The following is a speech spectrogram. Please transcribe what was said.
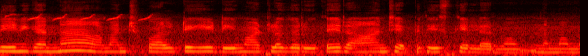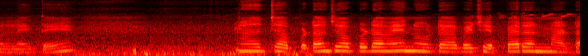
దీనికన్నా మంచి క్వాలిటీ డీమార్ట్లో దొరికితే రా అని చెప్పి తీసుకెళ్ళారు మమ్మల్ని అయితే. చెప్పడం చెప్పడమే నూట యాభై చెప్పారనమాట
